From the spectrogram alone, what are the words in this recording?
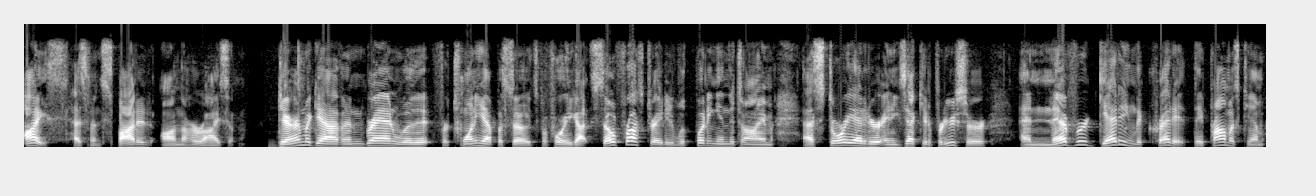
ice has been spotted on the horizon. Darren McGavin ran with it for 20 episodes before he got so frustrated with putting in the time as story editor and executive producer and never getting the credit they promised him,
